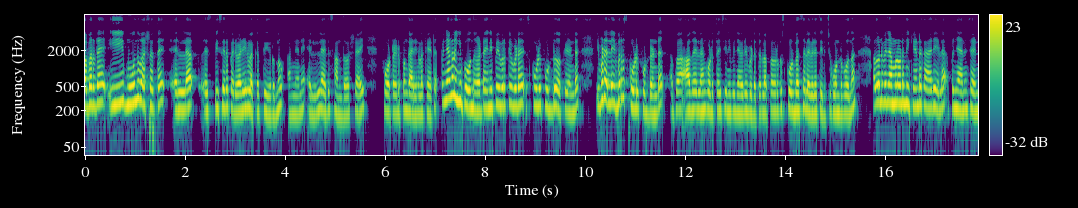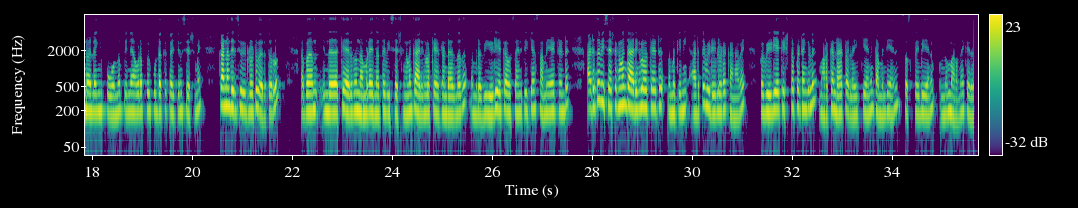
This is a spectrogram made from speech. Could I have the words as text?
അവരുടെ ഈ മൂന്ന് വർഷത്തെ എല്ലാ എസ് പി സിയുടെ പരിപാടികളൊക്കെ തീർന്നു. അങ്ങനെ എല്ലാവരും സന്തോഷമായി ഫോട്ടോ എടുപ്പും കാര്യങ്ങളൊക്കെ ആയിട്ട്. അപ്പോൾ ഞങ്ങൾ ഇങ്ങനെ പോകുന്നു കേട്ടോ. ഇനിയിപ്പോൾ ഇവർക്ക് ഇവിടെ സ്കൂളിൽ ഫുഡും ഒക്കെ ഉണ്ട്. ഇവിടെ അല്ല ഇവരുടെ സ്കൂളിൽ ഫുഡുണ്ട് അപ്പോൾ അതെല്ലാം കൊടുത്തേച്ച് ഇനി പിന്നെ അവർ വിടത്തുള്ളൂ. അപ്പോൾ അവർക്ക് സ്കൂൾ ബസ്സല്ല ഇവരെ തിരിച്ചു കൊണ്ടുപോകുന്നു അതുകൊണ്ട് പിന്നെ നമ്മളവിടെ നിൽക്കേണ്ട കാര്യമില്ല. അപ്പോൾ ഞാനും ചേട്ടനും അല്ലെങ്കിൽ പോകുന്നു. പിന്നെ അവിടെ പോയി ഫുഡൊക്കെ കഴിച്ചതിന് ശേഷമേ കണ്ണൻ തിരിച്ച് വീട്ടിലോട്ട് വരത്തുള്ളൂ. അപ്പം ഇതൊക്കെയായിരുന്നു നമ്മുടെ ഇന്നത്തെ വിശേഷങ്ങളും കാര്യങ്ങളൊക്കെ ആയിട്ടുണ്ടായിരുന്നത്. നമ്മുടെ വീഡിയോ ഒക്കെ അവസാനിപ്പിക്കാൻ സമയമായിട്ടുണ്ട്. അടുത്ത വിശേഷങ്ങളും കാര്യങ്ങളും ഒക്കെ ആയിട്ട് നമുക്കിനി അടുത്ത വീഡിയോയിലൂടെ കാണാവേ. അപ്പോൾ വീഡിയോ ഒക്കെ ഇഷ്ടപ്പെട്ടെങ്കിൽ മറക്കണ്ട കേട്ടോ. ലൈക്ക് ചെയ്യാനും കമന്റ് ചെയ്യാനും സബ്സ്ക്രൈബ് ചെയ്യാനും ഒന്നും മറന്നേക്കരുത്.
